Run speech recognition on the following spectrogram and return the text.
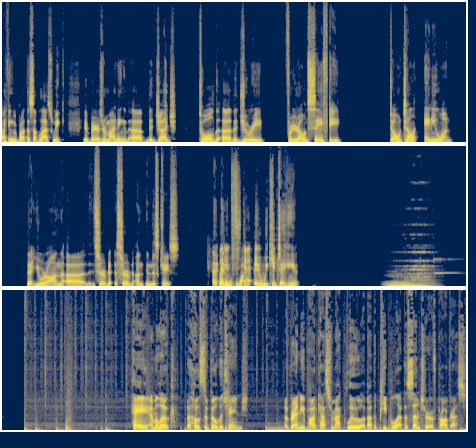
I think we brought this up last week. It bears reminding uh, the judge told uh, the jury, for your own safety, don't tell anyone that you were on uh, served served on, in this case. But and instead, why, we keep taking it. Hey, I'm Alok, the host of Build the Change, a brand new podcast from MacBlue about the people at the center of progress.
